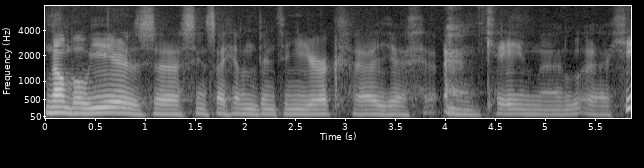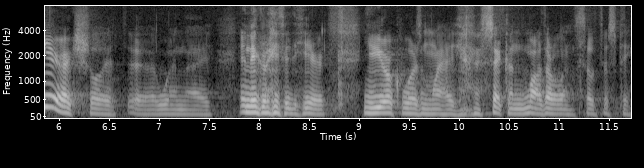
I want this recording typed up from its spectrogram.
number of years uh, since I haven't been to New York. I uh, came uh, here actually uh, when I immigrated here. New York was my second motherland, so to speak.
